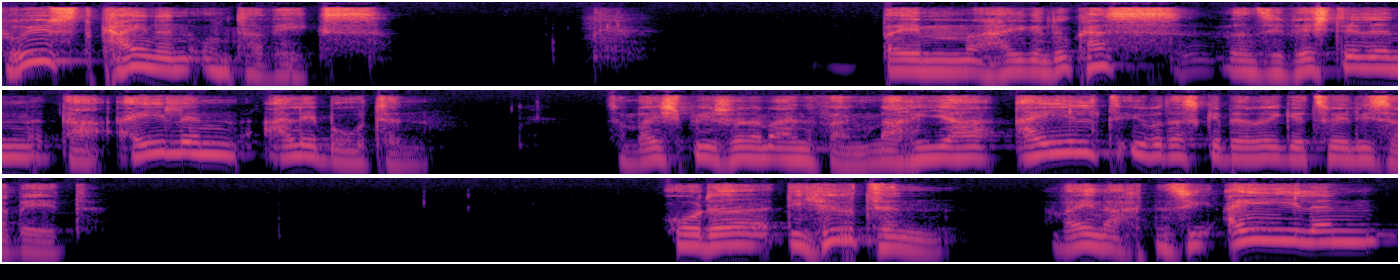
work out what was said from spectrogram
grüßt keinen unterwegs. Beim heiligen Lukas werden Sie feststellen, da eilen alle Boten. Zum Beispiel schon am Anfang. Maria eilt über das Gebirge zu Elisabeth. Oder die Hirten Weihnachten, sie eilen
